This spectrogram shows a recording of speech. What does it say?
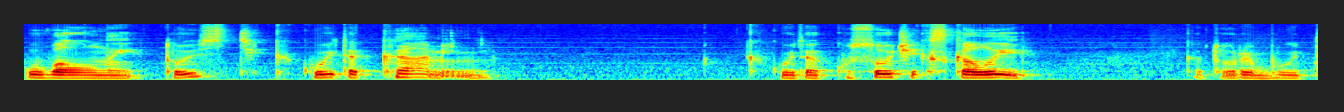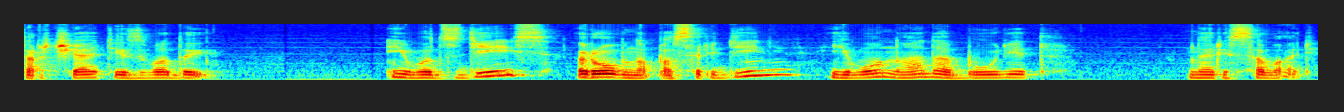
у волны, то есть какой-то камень, какой-то кусочек скалы, который будет торчать из воды. И вот здесь, ровно посередине, его надо будет нарисовать.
